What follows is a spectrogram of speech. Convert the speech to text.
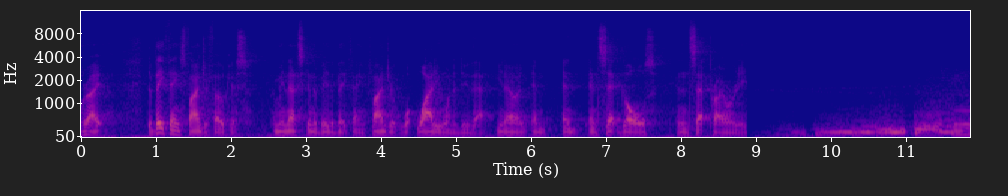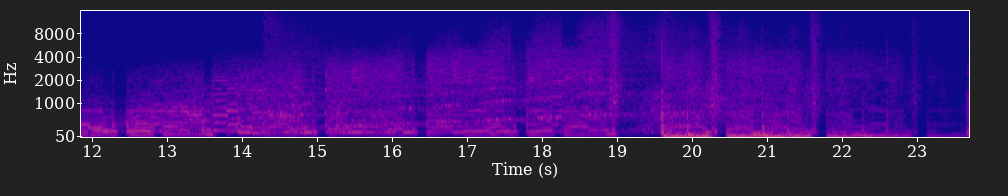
Right. The big thing is find your focus. I mean, that's going to be the big thing. Find your why do you want to do that? You know, and, and, and, and set goals and then set priorities.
